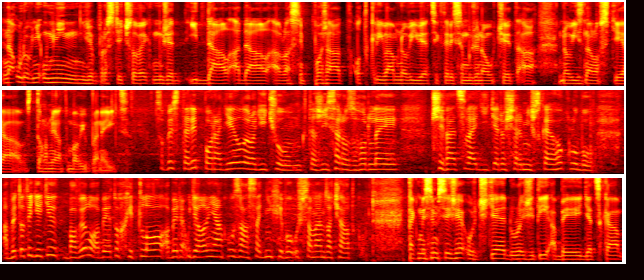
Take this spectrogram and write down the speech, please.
na úrovni umění, že prostě člověk může jít dál a dál a vlastně pořád odkrývám nové věci, které se můžu naučit a nové znalosti a tohle mě na tom baví úplně nejvíc. Co bys tedy poradil rodičům, kteří se rozhodli přivést své dítě do šermířského klubu, aby to ty děti bavilo, aby je to chytlo, aby neudělali nějakou zásadní chybu už v samém začátku? Tak myslím si, že určitě je důležitý, aby děcka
